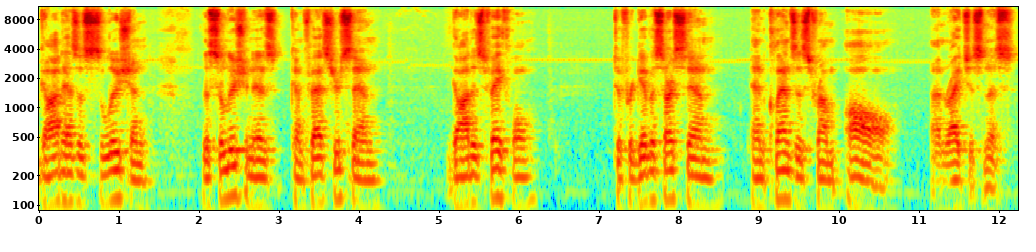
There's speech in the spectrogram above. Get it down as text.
God has a solution. The solution is confess your sin. God is faithful to forgive us our sin and cleanse us from all unrighteousness.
